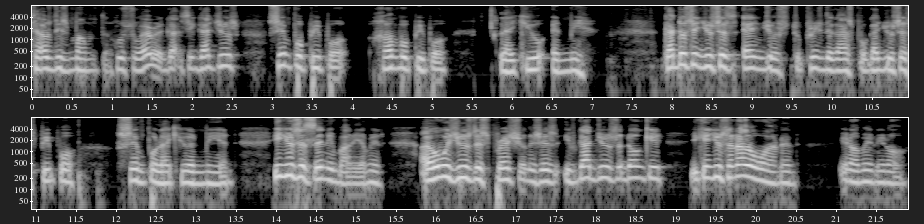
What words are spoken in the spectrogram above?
tells this mountain, whosoever, God, see, God used simple people, humble people like you and me God doesn't use angels to preach the gospel. God uses people simple like you and me. And He uses anybody. I mean, I always use the expression he says, if God used a donkey, he can use another one. And, you know, I mean, you know,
